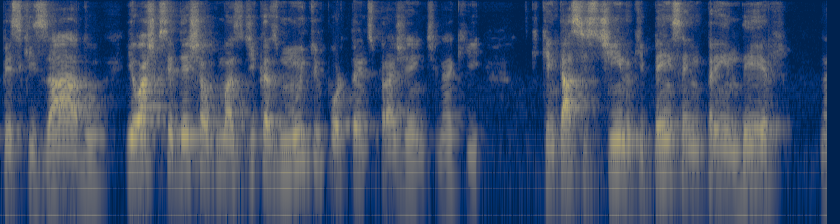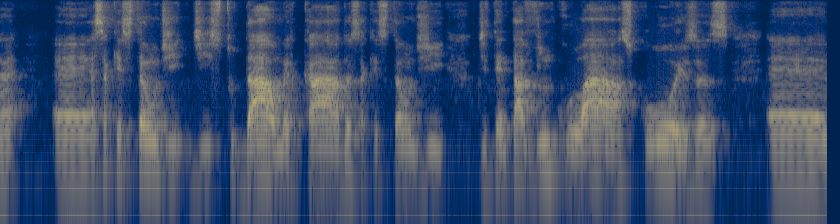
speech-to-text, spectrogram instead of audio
pesquisado. E eu acho que você deixa algumas dicas muito importantes para a gente, né? Que, que quem está assistindo, que pensa em empreender, né? É, essa questão de, de estudar o mercado, essa questão de de tentar vincular as coisas, é,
